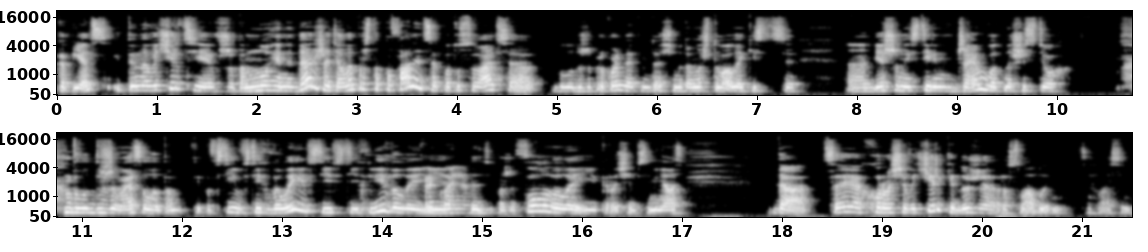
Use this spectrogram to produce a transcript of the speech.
капець. І ти на вечірці вже там ноги не держать, але просто пофаниться, потусуватися. Було дуже прикольно. Я пам'ятаю, що ми там влаштували якийсь е, бішаний стілінг джем от на шістьох. Було дуже весело. Там, типу, всі всіх вели, всі всіх лідали, Прикольно. і типу, фоловили, і коротше, всі мінялися. Да, це хороші вечірки, дуже розслаблені. Согласен.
